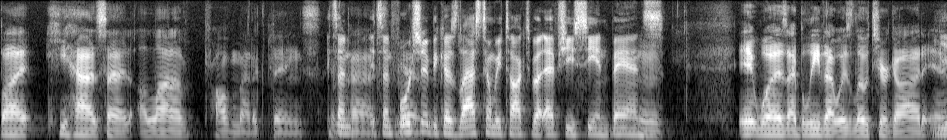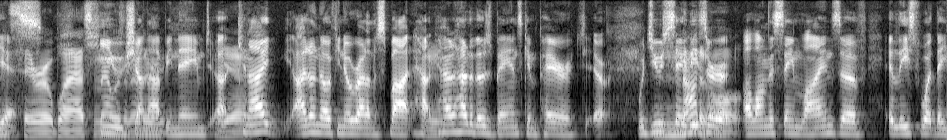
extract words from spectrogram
but he has said a lot of problematic things. It's in un- the past. it's Yeah. unfortunate because last time we talked about FGC and bans, mm. It was, I believe, that was Low Tier God and Yes. Blast. And that Hugh was shall not be named. Uh, Yeah. Can I? I don't know if you know right on the spot. How, how, how do those bands compare? Uh, Would you say Not these are all. along the same lines of at least what they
